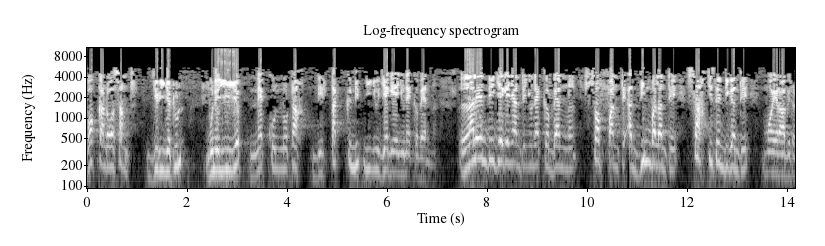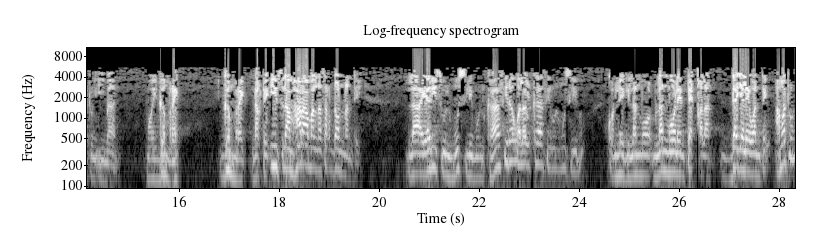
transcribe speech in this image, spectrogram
bokkandoo sant jëriñatul mu ne yii yépp nekkul lu tax di takk nit ñi ñu jegee ñu nekk benn. La leen di jegeñante ñu nekk benn soppante ak dimbalante sax ci seen diggante mooy rabitatul iman mooy gëm rek gëm rek. Ndaxte islam haramal na sax donnante. La yarisu almuslimu alkafira wala alkafiru almuslima kon léegi lan moo lan moo leen teqalaat dajale wante amatul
